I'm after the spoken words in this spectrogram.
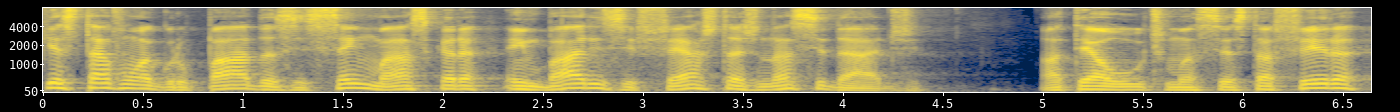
que estavam agrupadas e sem máscara em bares e festas na cidade. Até a última sexta-feira,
